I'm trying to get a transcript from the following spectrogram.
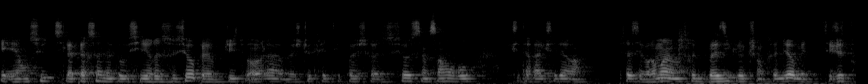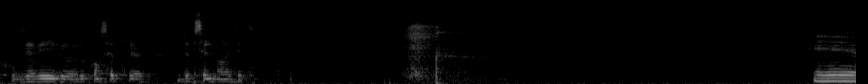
Et ensuite, si la personne veut aussi les réseaux sociaux, ben, vous dites ben, ben, je te crée tes pages réseaux sociaux, 500 euros, etc., etc. Ça, c'est vraiment un truc basique que je suis en train de dire, mais c'est juste pour que vous avez le, le concept d'upsell dans la tête. Et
